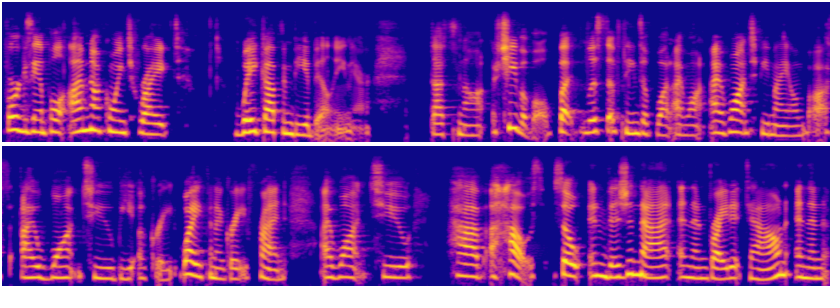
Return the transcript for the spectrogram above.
for example, I'm not going to write wake up and be a billionaire that's not achievable. But list of things of what I want. I want to be my own boss. I want to be a great wife and a great friend. I want to have a house. So envision that and then write it down and then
